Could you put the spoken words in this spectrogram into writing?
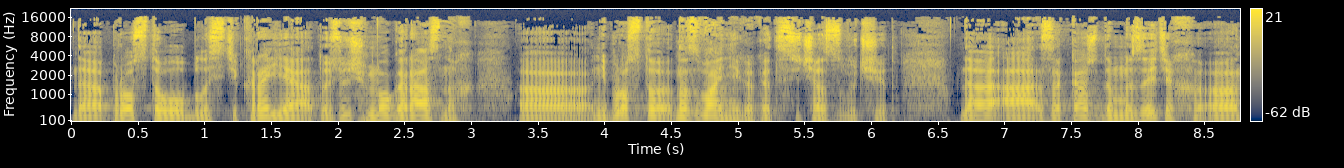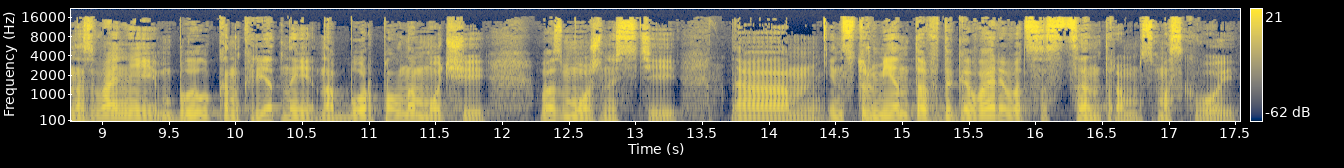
да, просто области, края, то есть очень много разных, а, не просто названий, как это сейчас звучит, да, а за каждым из этих а, названий был конкретный набор полномочий, возможностей, инструментов договариваться с центром, с Москвой,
